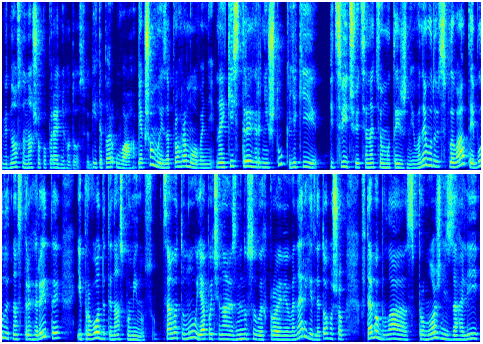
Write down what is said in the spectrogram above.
відносно нашого попереднього досвіду. І тепер увага. Якщо ми запрограмовані на якісь тригерні штуки, які підсвічуються на цьому тижні, вони будуть спливати і будуть нас тригерити і проводити нас по мінусу. Саме тому я починаю з мінусових проявів енергії для того, щоб в тебе була спроможність взагалі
